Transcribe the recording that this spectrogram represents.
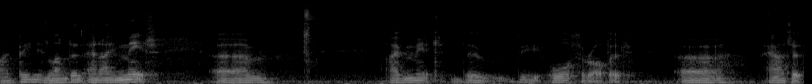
I'd been in London, and I met um, I met the the author of it uh, out at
